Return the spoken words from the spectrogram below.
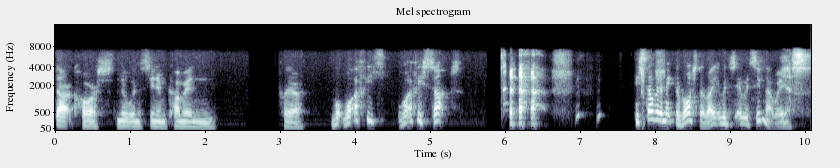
dark horse, no one's seen him coming player. What what if he's what if he sucks? He's still gonna make the roster, right? It would it would seem that way. yes,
